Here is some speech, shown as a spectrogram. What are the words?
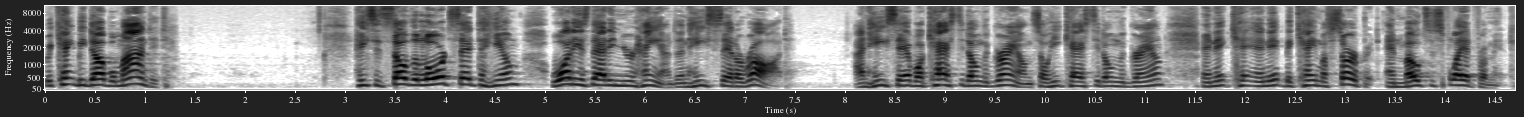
We can't be double-minded." He said, So the Lord said to him, What is that in your hand? And he said, A rod. And he said, Well, cast it on the ground. So he cast it on the ground, and it, and it became a serpent, and Moses fled from it.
